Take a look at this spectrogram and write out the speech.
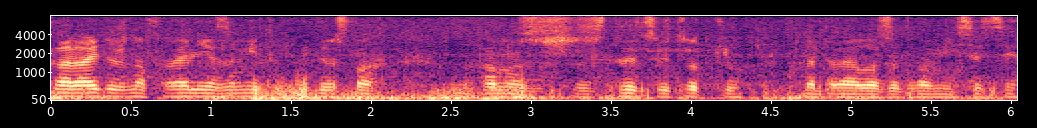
Та райдужна форель я замітив підросла. Напевно, з з 30% набирала за два місяці.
